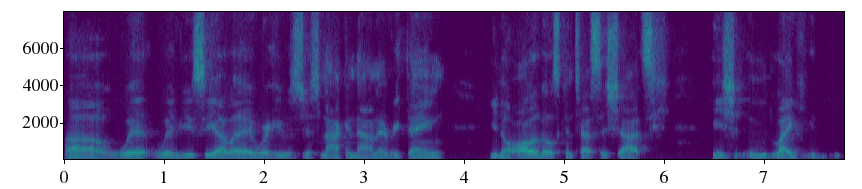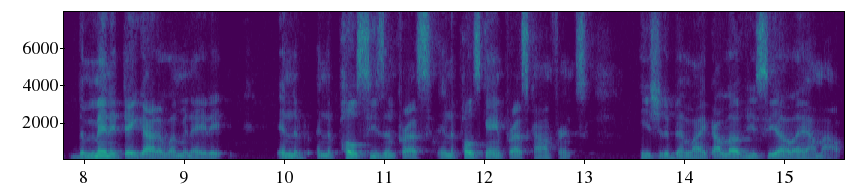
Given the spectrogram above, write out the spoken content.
uh with with UCLA where he was just knocking down everything, you know, all of those contested shots. he should like the minute they got eliminated in the in the postseason press in the post game press conference, he should have been like, "I love UCLA, I'm out,"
